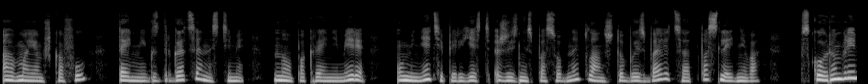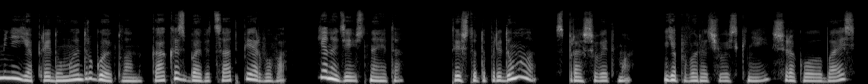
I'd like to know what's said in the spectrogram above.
а в моем шкафу — тайник с драгоценностями, но, по крайней мере, у меня теперь есть жизнеспособный план, чтобы избавиться от последнего. В скором времени я придумаю другой план, как избавиться от первого. Я надеюсь на это. «Ты что-то придумала?» — спрашивает Ма. Я поворачиваюсь к ней, широко улыбаясь,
